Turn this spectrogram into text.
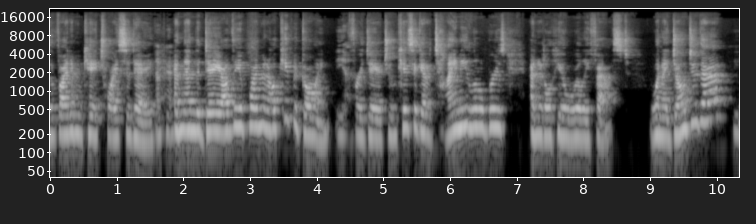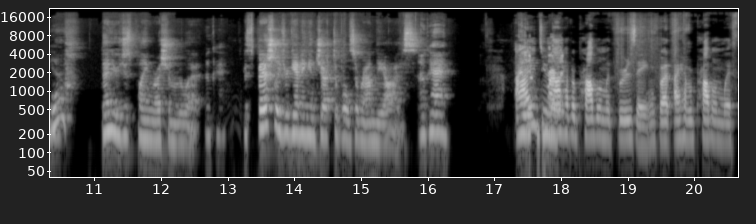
the vitamin K twice a day. okay. And then the day of the appointment, I'll keep it going Yeah. for a day or two in case I get a tiny little bruise and it'll heal really fast. When I don't do that, Yeah. oof, then you're just playing Russian roulette Okay. especially if you're getting injectables around the eyes. Okay. I love do Marley. not have a problem with bruising, but I have a problem with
